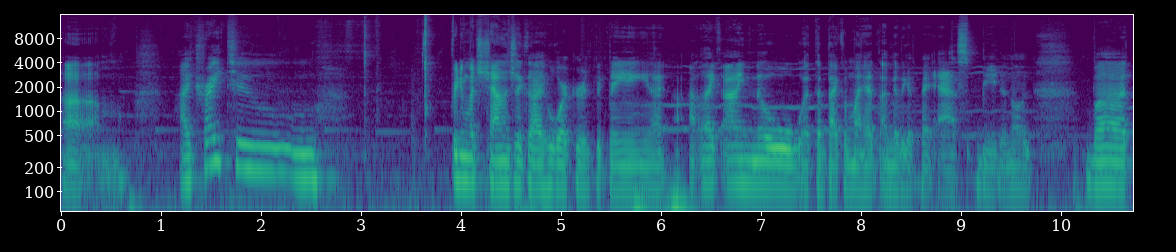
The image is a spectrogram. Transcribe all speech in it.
Um, I try to pretty much challenge the guy who are currently playing. I, I, like I know at the back of my head I'm gonna get my ass beat and all, but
